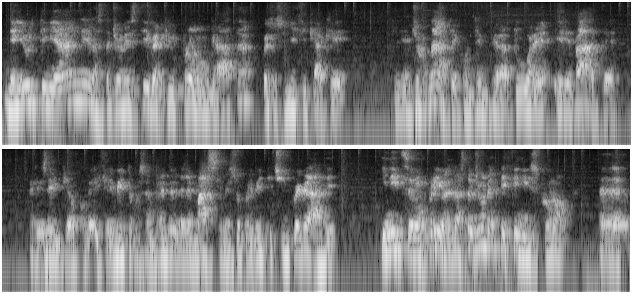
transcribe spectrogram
negli ultimi anni la stagione estiva è più prolungata, questo significa che le giornate con temperature elevate per esempio come riferimento possiamo prendere delle massime sopra i 25 gradi, iniziano prima della stagione e finiscono eh,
